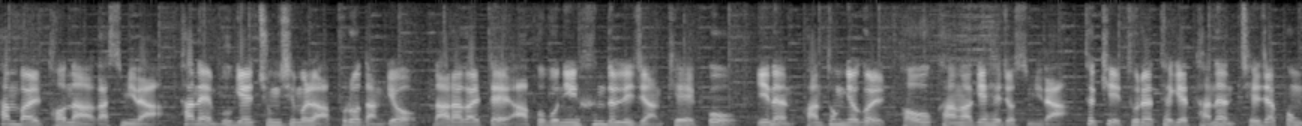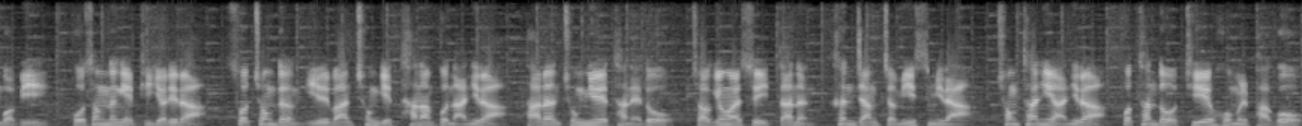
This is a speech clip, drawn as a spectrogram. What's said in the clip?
한 발 더 나아갔습니다. 탄의 무게 중심을 앞으로 당겨 날아갈 때 앞부분이 흔들리지 않게 했고 이는 관통력을 더욱 강하게 해줬습니다. 특히 두레텍의 탄은 제작 방법이 고성능의 비결이라 소총 등 일반 총기 탄환뿐 아니라 다른 종류의 탄에도 적용할 수 있다는 큰 장점이 있습니다. 총탄이 아니라 포탄도 뒤에 홈을 파고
